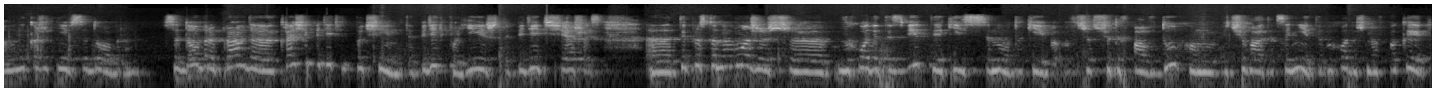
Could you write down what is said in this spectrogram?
Вони кажуть, ні, все добре. Все добре, правда. Краще підіть відпочиньте, підіть поїжте, підіть ще щось. Е, Ти просто не можеш е, виходити звідти, якісь ну такі, що, що ти впав духом, відчувати це. Ні, ти виходиш навпаки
